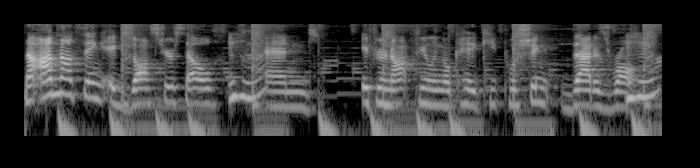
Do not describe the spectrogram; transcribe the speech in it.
Now I'm not saying exhaust yourself Mhm. and if you're not feeling okay keep pushing that is wrong. Mhm.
